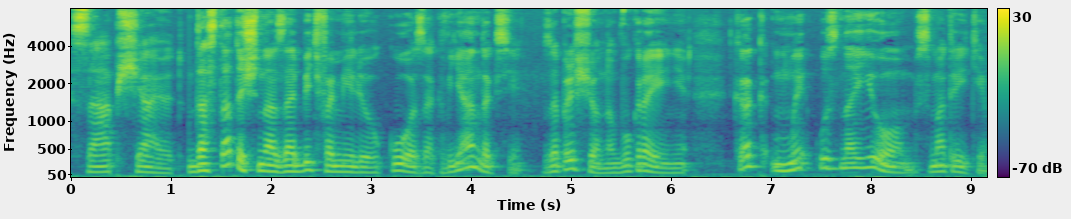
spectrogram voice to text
сообщают. Достаточно забить фамилию Козак в Яндексе, запрещенном в Украине, Как мы узнаем, смотрите,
